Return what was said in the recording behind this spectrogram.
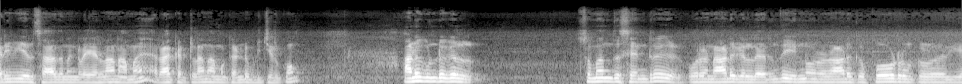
அறிவியல் சாதனங்களை எல்லாம் நாம் ராக்கெட்லாம் நாம் கண்டுபிடிச்சிருக்கோம். அணுகுண்டுகள் சுமந்து சென்று ஒரு நாடுகளில் இருந்து இன்னொரு நாடுக்கு போடுறக்கூடிய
